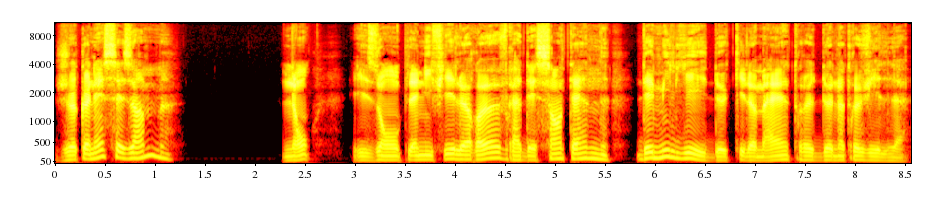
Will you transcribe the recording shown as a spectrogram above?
Je connais ces hommes? Non, ils ont planifié leur œuvre à des centaines, des milliers de kilomètres de notre ville.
